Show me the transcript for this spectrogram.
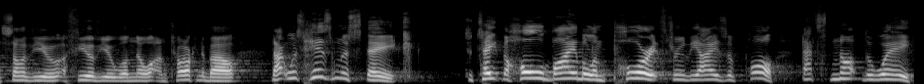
some of you, a few of you will know what I'm talking about. That was his mistake to take the whole Bible and pour it through the eyes of Paul. That's not the way.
